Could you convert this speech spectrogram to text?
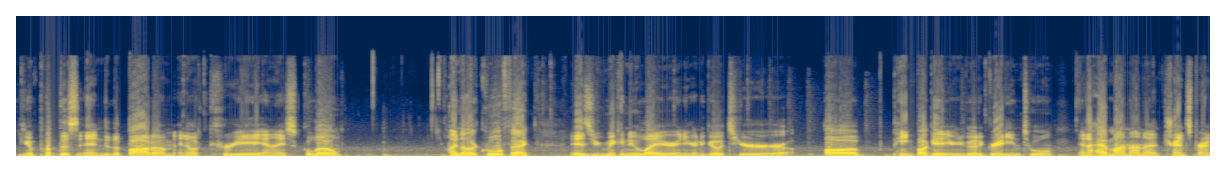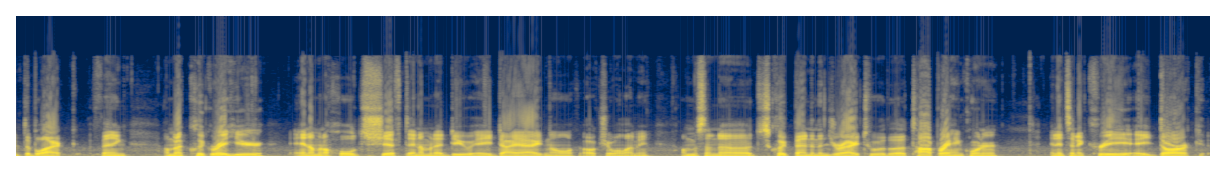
You can put this into the bottom and it'll create a nice glow. Another cool effect is you make a new layer and you're going to go to your uh, paint bucket, you're going to go to gradient tool, and I have mine on a transparent to black thing. I'm going to click right here and I'm going to hold shift and I'm going to do a diagonal, oh actually won't let me. I'm just going to just click then and then drag to the top right hand corner and it's going to create a dark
